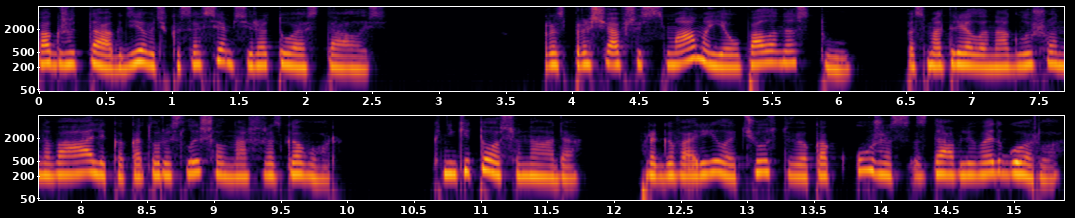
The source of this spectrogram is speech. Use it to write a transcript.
Как же так, девочка совсем сиротой осталась. Распрощавшись с мамой, я упала на стул. Посмотрела на оглушенного Алика, который слышал наш разговор. «К Никитосу надо», — проговорила, чувствуя, как ужас сдавливает горло.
